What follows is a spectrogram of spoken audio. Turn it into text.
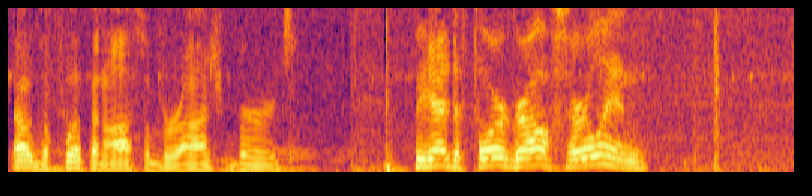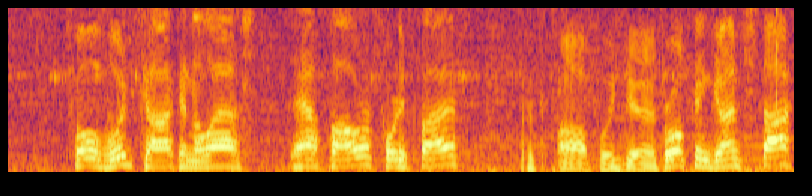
that was a flipping awesome barrage of birds. We had the four grouse early and 12 woodcock in the last half hour, 45. That's awfully good. Broken gun stock.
